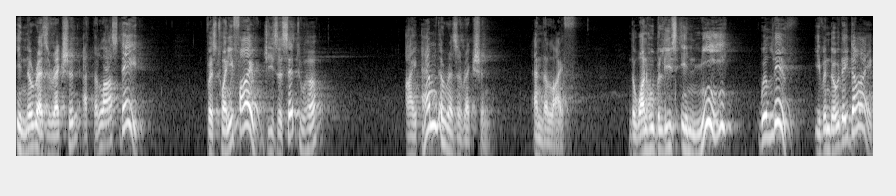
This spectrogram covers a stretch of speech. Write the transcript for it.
in the resurrection at the last day. Verse 25, Jesus said to her, I am the resurrection and the life. The one who believes in me will live, even though they die.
